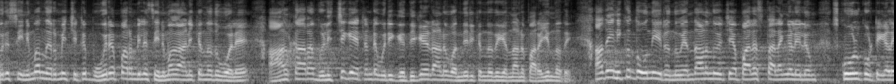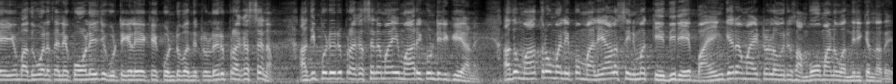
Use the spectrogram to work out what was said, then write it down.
ഒരു സിനിമ നിർമ്മിച്ചിട്ട് പൂരപ്പറമ്പിൽ സിനിമ കാണിക്കുന്നത് പോലെ ആൾക്കാരെ വിളിച്ചു കയറ്റേണ്ട ഒരു ഗതികേടാണ് വന്നിരിക്കുന്നത് എന്നാണ് പറയുന്നത്. അത് എനിക്കും തോന്നിയിരുന്നു. എന്താണെന്ന് വെച്ചാൽ പല സ്ഥലങ്ങളിലും സ്കൂൾ കുട്ടികളെയും അതുപോലെ തന്നെ കോളേജ് കുട്ടികളെയൊക്കെ കൊണ്ടുവന്നിട്ടുള്ള ഒരു പ്രഹസനം. അതിപ്പോഴൊരു പ്രഹസനമായി മാറിക്കൊണ്ടിരിക്കുകയാണ്. അതുമാത്രവുമല്ല ഇപ്പം മലയാള സിനിമക്കെതിരെ ഭയങ്കരമായിട്ടുള്ള ഒരു സംഭവമാണ് വന്നിരിക്കുന്നത്.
